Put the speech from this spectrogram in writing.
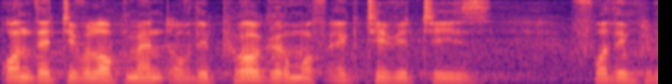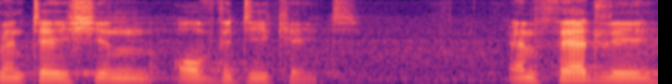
on the development of the program of activities for the implementation of the decade. And thirdly,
